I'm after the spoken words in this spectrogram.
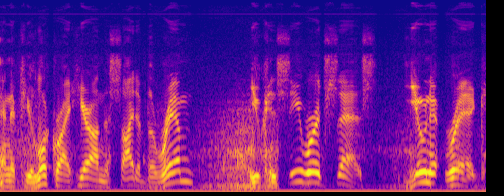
And if you look right here on the side of the rim, you can see where it says Unit Rig.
